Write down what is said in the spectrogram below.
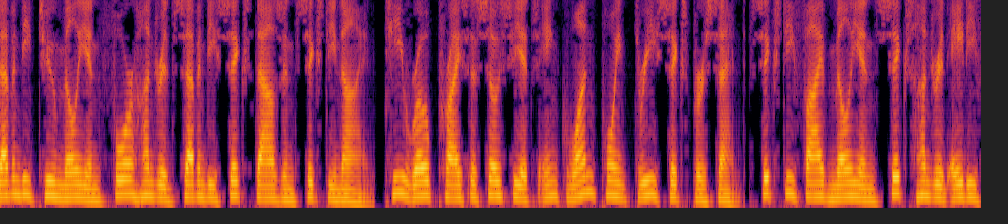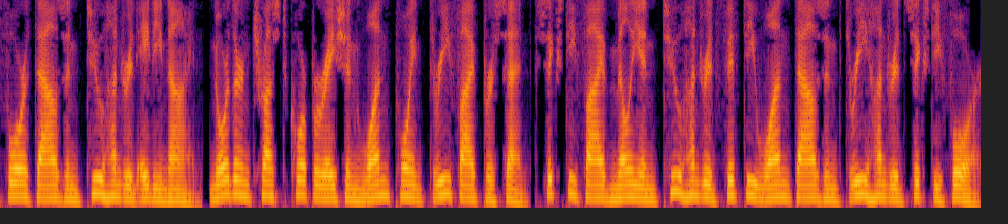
72,476,069 T. Rowe Price Associates Inc. 1.36% 65,684,289, Northern Trust Corporation 1.35% 65,251,364,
